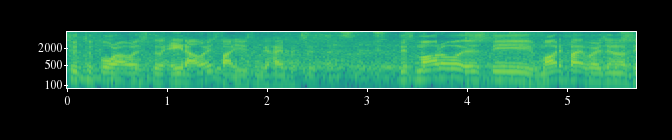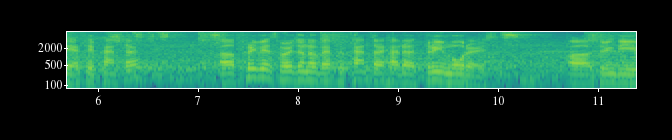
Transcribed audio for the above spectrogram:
two to four hours to eight hours by using the hybrid system. This model is the modified version of the FE Panther. A previous version of FE Panther had uh, three motors uh, during the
